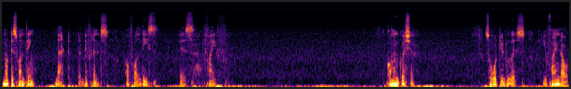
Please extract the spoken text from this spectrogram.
notice one thing that the difference of all these is 5 common question. So what you do is you find out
